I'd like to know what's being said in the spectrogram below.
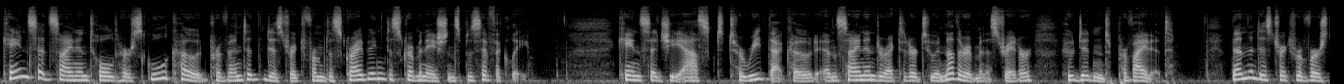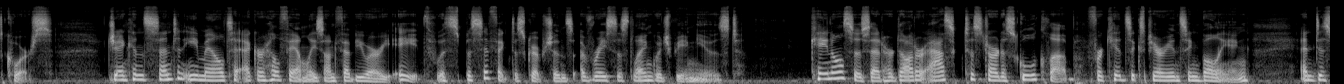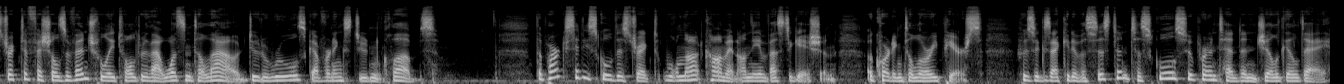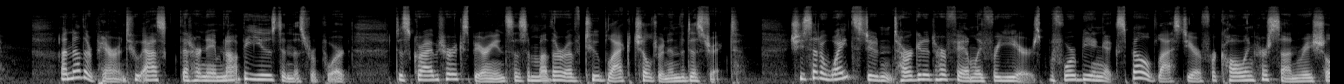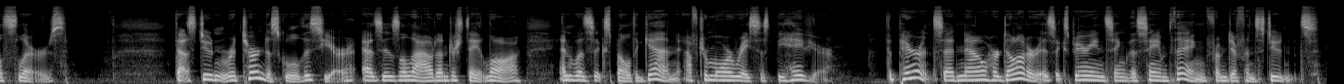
Kane said Sinan told her school code prevented the district from describing discrimination specifically. Kane said she asked to read that code, and Sinan directed her to another administrator who didn't provide it. Then the district reversed course. Jenkins sent an email to Ecker Hill families on February 8th with specific descriptions of racist language being used. Kane also said her daughter asked to start a school club for kids experiencing bullying, and district officials eventually told her that wasn't allowed due to rules governing student clubs. The Park City School District will not comment on the investigation, according to Lori Pierce, who's executive assistant to school superintendent Jill Gildea. Another parent who asked that her name not be used in this report described her experience as a mother of two black children in the district. She said a white student targeted her family for years before being expelled last year for calling her son racial slurs. That student returned to school this year, as is allowed under state law, and was expelled again after more racist behavior. The parent said now her daughter is experiencing the same thing from different students.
